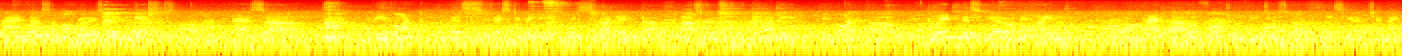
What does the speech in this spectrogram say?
and uh, some of our esteemed guests. As uh, we want this festivities which started uh, last month with Diwali, we want uh, to end this year on a high note at uh, Fortune Beaches ECR Chennai.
